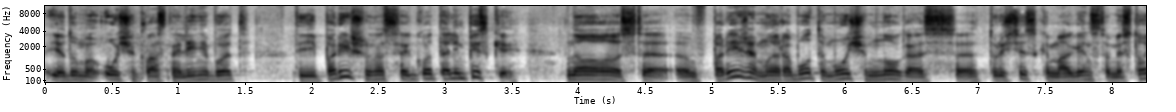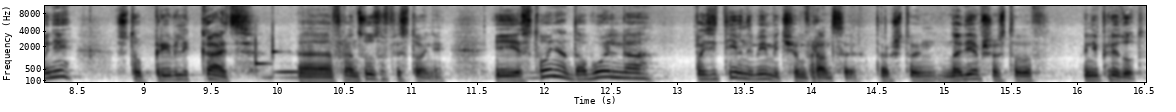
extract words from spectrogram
Я думаю, очень классная линия будет. И Париж у нас год олимпийский. Но с, в Париже мы работаем очень много с туристическим агентством Эстонии, чтобы привлекать э, французов в Эстонии. И Эстония довольно позитивным имиджем Франции. Так что надеемся, что они придут.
